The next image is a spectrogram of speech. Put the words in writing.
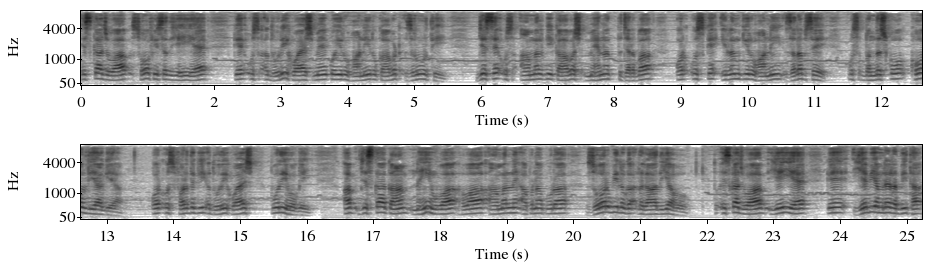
اس کا جواب سو فیصد یہی ہے کہ اس ادھوری خواہش میں کوئی روحانی رکاوٹ ضرور تھی، جس سے اس عمل کی کاوش، محنت، تجربہ اور اس کے علم کی روحانی ضرب سے اس بندش کو کھول دیا گیا اور اس فرد کی ادھوری خواہش پوری ہو گئی۔ اب جس کا کام نہیں ہوا ہوا عامل نے اپنا پورا زور بھی لگا دیا ہو۔ تو اس کا جواب یہی ہے کہ یہ بھی امر ربی تھا،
